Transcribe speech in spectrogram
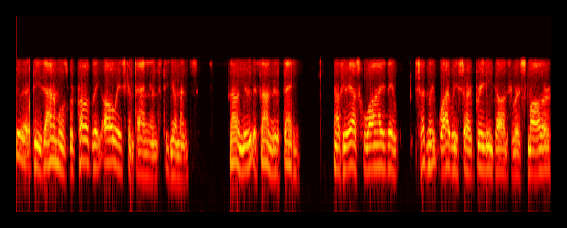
uh, these animals were probably always companions to humans. It's not a new. It's not a new thing. Now, if you ask why they suddenly why we started breeding dogs who are smaller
